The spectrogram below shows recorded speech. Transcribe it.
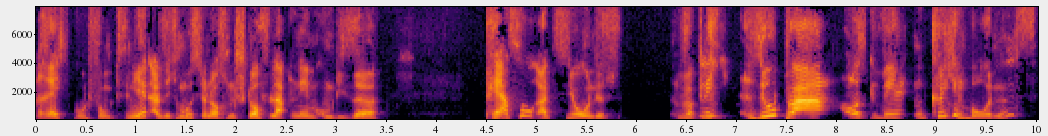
recht gut funktioniert. Also ich musste noch einen Stofflappen nehmen, um diese Perforation des wirklich super ausgewählten Küchenbodens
